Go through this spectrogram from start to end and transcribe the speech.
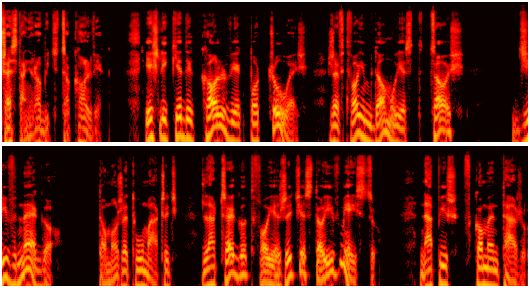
Przestań robić cokolwiek. Jeśli kiedykolwiek poczułeś, że w twoim domu jest coś dziwnego, to może tłumaczyć, dlaczego twoje życie stoi w miejscu. Napisz w komentarzu.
